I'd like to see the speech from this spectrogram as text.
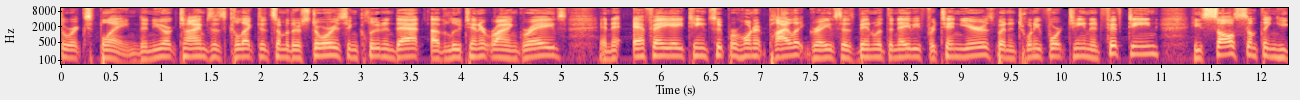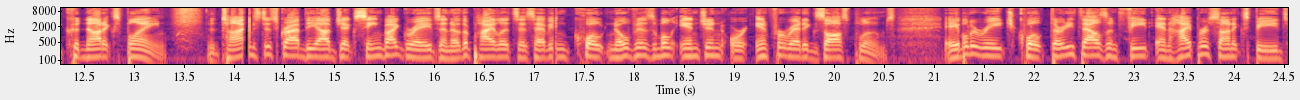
or explain. The New York Times has collected some of their stories, including that of Lieutenant Ryan Graves, an FA 18 Super Hornet pilot. Graves has been with the Navy for 10 years, but in 2014 and 15, he saw something he could not explain. The Times described the object seen by Graves and other pilots as having, quote, no visible engine or infrared exhaust plumes, able to reach, quote, 30,000 feet and hypersonic speeds,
